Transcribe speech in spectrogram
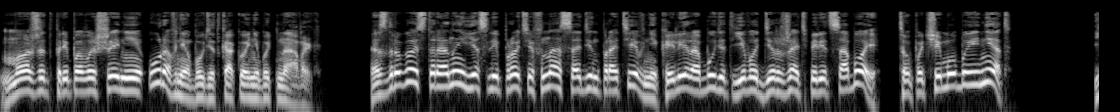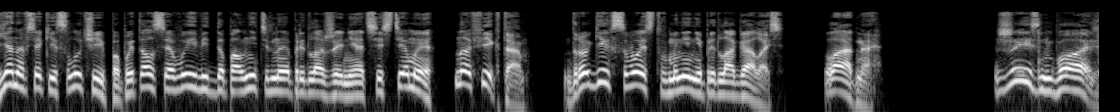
Может, при повышении уровня будет какой-нибудь навык? А с другой стороны, если против нас один противник, и Лира будет его держать перед собой, то почему бы и нет? Я на всякий случай попытался выявить дополнительное предложение от системы, но фиг там. Других свойств мне не предлагалось. Ладно. Жизнь — боль.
